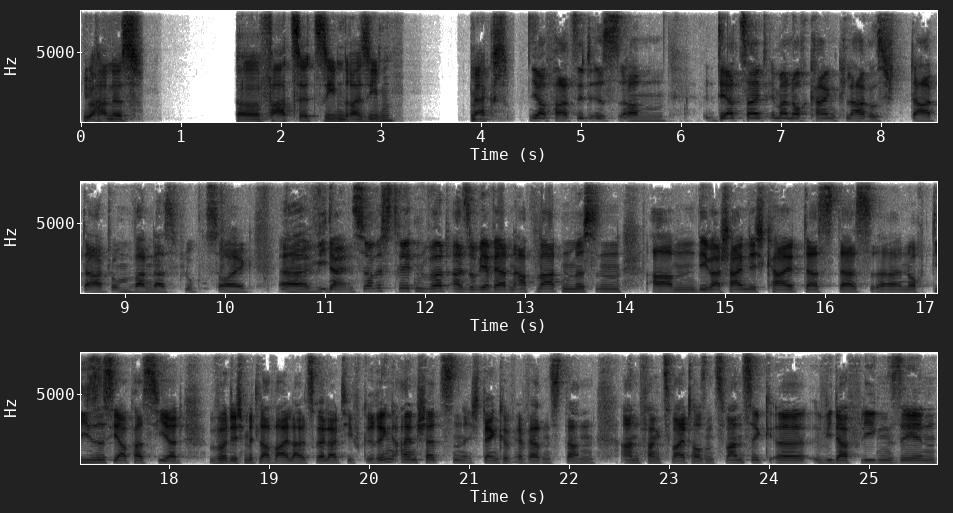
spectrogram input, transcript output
Johannes, äh, Fazit 737, Max? Ja, Fazit ist, ähm, derzeit immer noch kein klares Startdatum, wann das Flugzeug äh, wieder in Service treten wird. Also wir werden abwarten müssen. Ähm, die Wahrscheinlichkeit, dass das äh, noch dieses Jahr passiert, würde ich mittlerweile als relativ gering einschätzen. Ich denke, wir werden es dann Anfang 2020 äh, wieder fliegen sehen.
